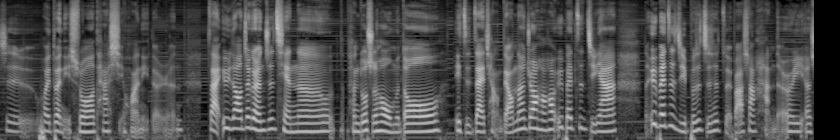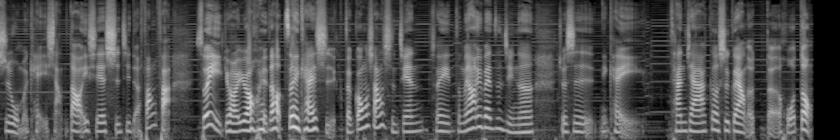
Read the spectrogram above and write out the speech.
是会对你说他喜欢你的人。在遇到这个人之前呢，很多时候我们都一直在强调，那就要好好预备自己呀。那预备自己不是只是嘴巴上喊的而已，而是我们可以想到一些实际的方法。所以就要又要回到最开始的工商时间。所以怎么样预备自己呢？就是你可以参加各式各样的的活动。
